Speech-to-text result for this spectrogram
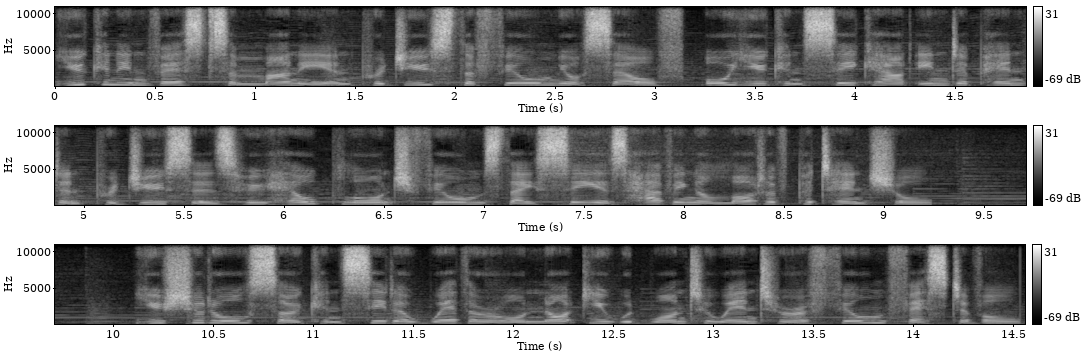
You can invest some money and produce the film yourself, or you can seek out independent producers who help launch films they see as having a lot of potential. You should also consider whether or not you would want to enter a film festival.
